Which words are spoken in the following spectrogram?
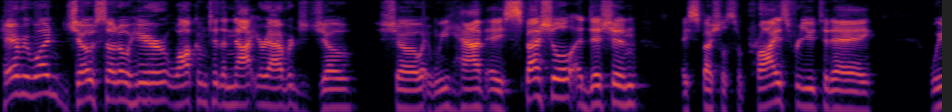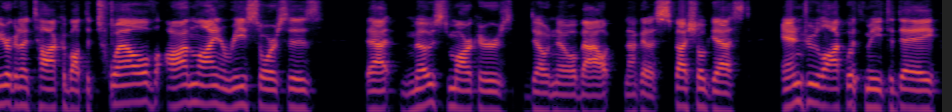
Hey everyone, Joe Soto here. Welcome to the Not Your Average Joe show. And we have a special edition, a special surprise for you today. We are going to talk about the 12 online resources that most marketers don't know about. And I've got a special guest, Andrew Lock, with me today.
